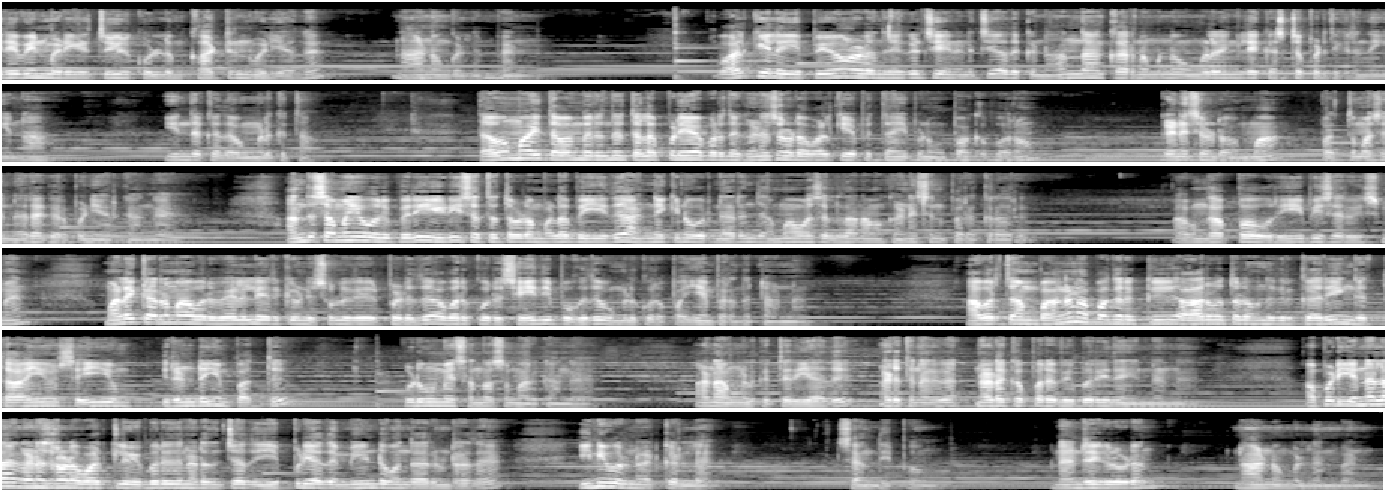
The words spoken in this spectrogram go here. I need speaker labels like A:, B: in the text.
A: இரவின் மடியில் துயில் கொள்ளும் காற்றின் வழியாக நான் உங்கள் நண்பன். வாழ்க்கையில் எப்பயோ நடந்த நிகழ்ச்சியை நினச்சி அதுக்கு நான் தான் காரணம்னு உங்களை நீங்களே கஷ்டப்படுத்திக்கிருந்தீங்கன்னா இந்த கதை உங்களுக்கு தான் தவமாய் தவமிருந்து தலைப்பலியாக பிறந்த கணேசனோட வாழ்க்கையை பற்றி தான் இப்போ நம்ம பார்க்க போகிறோம் கணேசனோட அம்மா பத்து மாதம் நேரம் கர்ப்பிணியாக இருக்காங்க. அந்த சமயம் ஒரு பெரிய இடி சத்தத்தோட மழை பெய்யுது. அன்னைக்குன்னு ஒரு நிறைஞ்ச அமாவாசையில் தான் நம்ம கணேசன் பிறக்கிறாரு. அவங்க அப்பா ஒரு இபி சர்வீஸ்மேன் மழை காரணமாக அவர் வேலையில் இருக்க வேண்டிய சூழல் ஏற்படுது. அவருக்கு ஒரு செய்தி போகுது. உங்களுக்கு ஒரு பையன் பிறந்துட்டான்னு. அவர் தம் பங்கனை பார்க்கறதுக்கு ஆர்வத்தோடு வந்துருக்காரு இங்கே தாயும் செய்யும் இரண்டையும் பார்த்து குடும்பமே சந்தோஷமாக இருக்காங்க. ஆனால் அவங்களுக்கு தெரியாது. அடுத்து நக நடக்கப்போகிற விபரீதம் என்னென்னு. அப்படி என்னெல்லாம் கணேசனோட வாழ்க்கையில் விபரீதம் நடந்துச்சு? அதை எப்படி அதை மீண்டு வந்தாருன்றத இனி ஒரு நாட்களில் சந்திப்போம். நன்றிகளுடன் நான் உங்கள் நண்பன்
